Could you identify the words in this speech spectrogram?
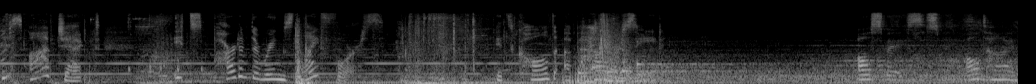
This object, it's part of the ring's life force. It's called space. All time.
